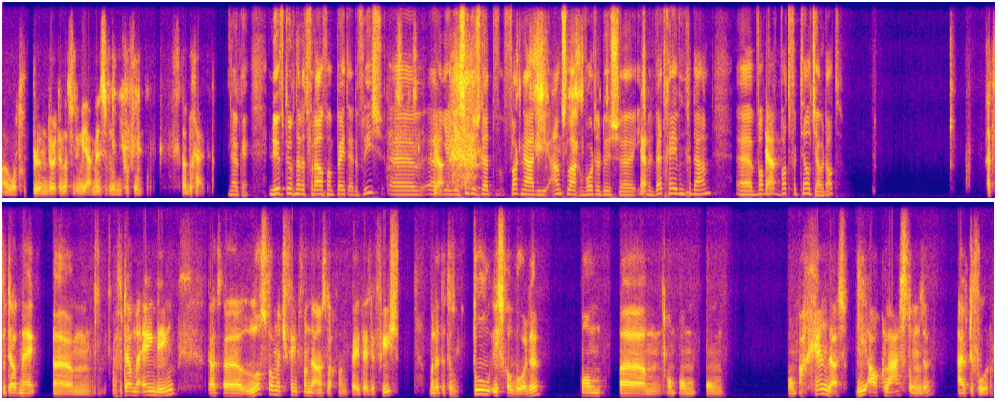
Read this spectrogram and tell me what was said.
uh, wordt geplunderd en dat soort dingen, ja, mensen willen niet gefilmd worden. Dat begrijp ik. Ja, Oké, nu even terug naar het verhaal van Peter de Vries. Uh, uh, ja. je, je, ziet dus dat vlak na die aanslag wordt er dus iets ja. met wetgeving gedaan. Wat, wat, wat, vertelt jou dat? Het vertelt mij, um, het vertelt me één ding. Dat los van wat je vindt van de aanslag van Peter de Vries, maar dat het een tool is geworden om um, om, om, om, om agenda's die al klaar stonden uit te voeren.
